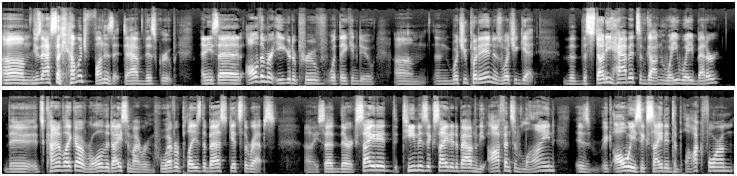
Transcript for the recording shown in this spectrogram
um, he was asked like, how much fun is it to have this group? And he said all of them are eager to prove what they can do. Um, and what you put in is what you get. The the study habits have gotten way way better. It's kind of like a roll of the dice in my room. Whoever plays the best gets the reps. Uh, he said they're excited. The team is excited about him. The offensive line is always excited to block for him.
